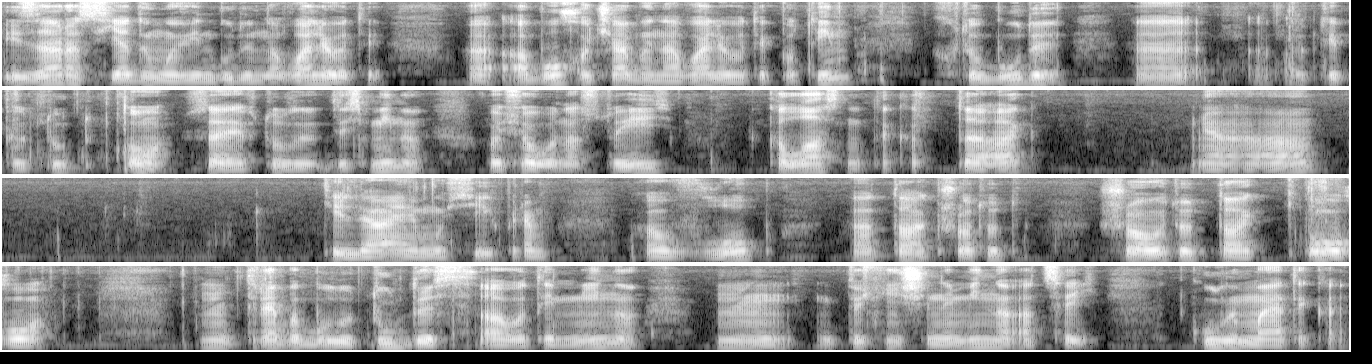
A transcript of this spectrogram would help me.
І зараз, я думаю, він буде навалювати. е, Або хоча б навалювати по тим, хто буде. Е, типу, тут. О, все, я втулив десь міну. Ось вона стоїть. Класно така. Так. Ага. Кіляємо всіх прям е, в лоб. А, так, що тут? Що ви тут так? Ого. Треба було тут десь ставити міну. Точніше, не міну, а цей кулеметика.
